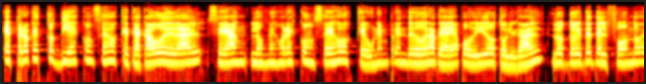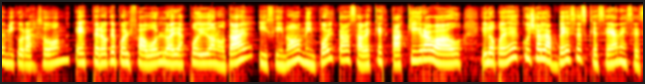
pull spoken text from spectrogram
Espero que estos 10 consejos que te acabo de dar sean los mejores consejos que una emprendedora te haya podido otorgar. Los doy desde el fondo de mi corazón. Espero que por favor lo hayas podido anotar y si no, no importa, sabes que está aquí grabado y lo puedes escuchar las veces que sea necesario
